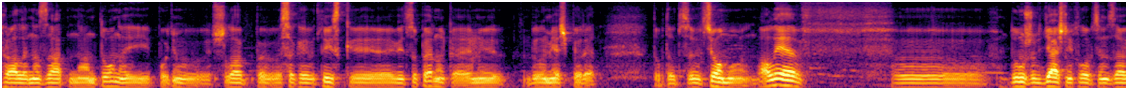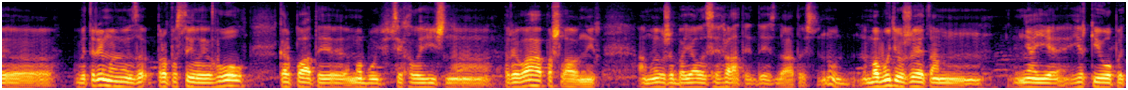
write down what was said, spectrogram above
грали назад на Антона, і потім йшла високий тиск е, від суперника, і ми били м'яч вперед. Тобто в цьому. Але Е, Дуже вдячні хлопцям за е, витримання. Пропустили гол. Карпати, мабуть, психологічна перевага пішла в них, а ми вже боялися грати десь. Да? Тобто, ну, мабуть, вже там у мене є гіркий опит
